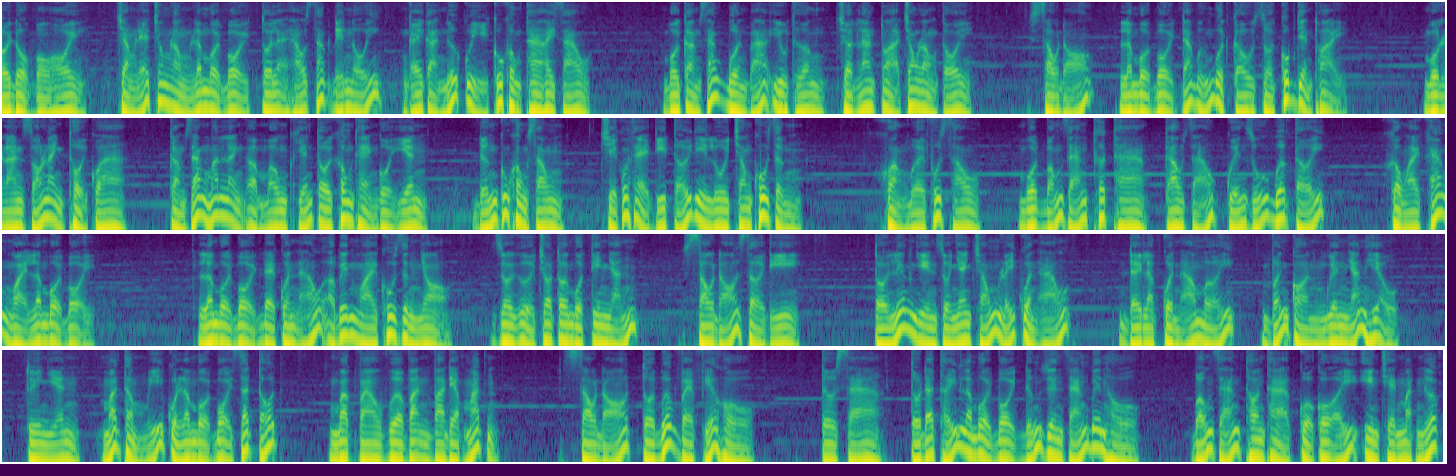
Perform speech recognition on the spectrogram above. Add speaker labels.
Speaker 1: Tôi đổ mồ hôi, chẳng lẽ trong lòng Lâm Bội Bội tôi lại háo sắc đến nỗi ngay cả nữ quỷ cũng không tha hay sao? Một cảm giác buồn bã yêu thương chợt lan tỏa trong lòng tôi. Sau đó, Lâm Bội Bội đáp ứng một câu rồi cúp điện thoại. Một làn gió lạnh thổi qua, cảm giác mát lạnh ở mông khiến tôi không thể ngồi yên, đứng cũng không xong, chỉ có thể đi tới đi lui trong khu rừng. Khoảng 10 phút sau, một bóng dáng thướt tha, cao giáo, quyến rũ bước tới. Không ai khác ngoài Lâm Bội Bội. Lâm Bội Bội để quần áo ở bên ngoài khu rừng nhỏ, rồi gửi cho tôi một tin nhắn, sau đó rời đi. Tôi liếc nhìn rồi nhanh chóng lấy quần áo. Đây là quần áo mới, vẫn còn nguyên nhãn hiệu. Tuy nhiên, mắt thẩm mỹ của Lâm Bội Bội rất tốt, mặc vào vừa vặn và đẹp mắt. Sau đó tôi bước về phía hồ. Từ xa, tôi đã thấy Lâm Bội Bội đứng duyên dáng bên hồ. Bóng dáng thon thả của cô ấy in trên mặt nước,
